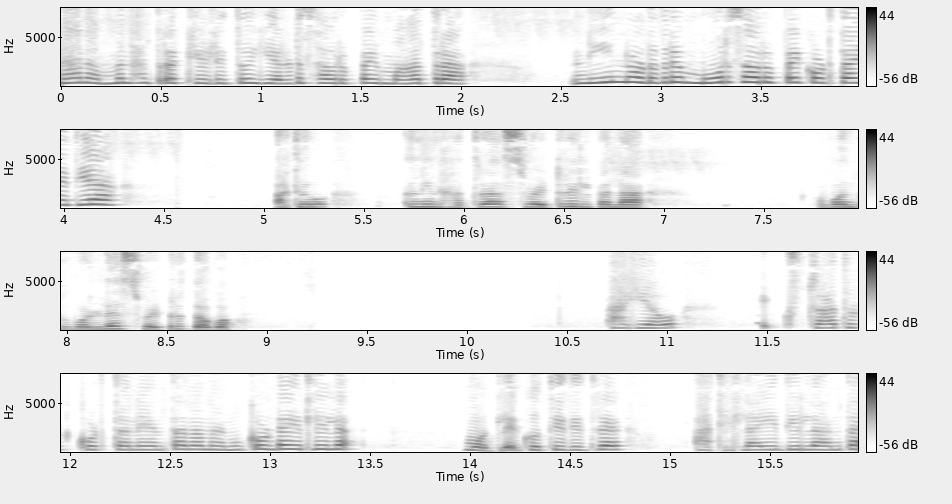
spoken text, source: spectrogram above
ನಾನು ಅಮ್ಮನ ಹತ್ರ ಕೇಳಿದ್ದು ಎರಡು ಸಾವಿರ ರೂಪಾಯಿ ಮಾತ್ರ. ನೀನು ನೋಡಿದ್ರೆ ಮೂರು ಸಾವಿರ ರೂಪಾಯಿ ಕೊಡ್ತಾ ಇದೆಯಾ? ಅದು ನಿನ್ನ ಹತ್ರ ಸ್ವೆಟ್ರ್ ಇಲ್ವಲ್ಲ? ಒಂದು ಒಳ್ಳೆ ಸ್ವೆಟ್ರ್ ತಗೋ. ಅಯ್ಯೋ ಎಕ್ಸ್ಟ್ರಾ ದುಡ್ಡು ಕೊಡ್ತಾನೆ ಅಂತ ನಾನು ಅನ್ಕೊಂಡೇ ಇರಲಿಲ್ಲ. ಮೊದಲೇ ಗೊತ್ತಿದ್ದಿದ್ರೆ ಅದಿಲ್ಲ ಇದಿಲ್ಲ ಅಂತ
